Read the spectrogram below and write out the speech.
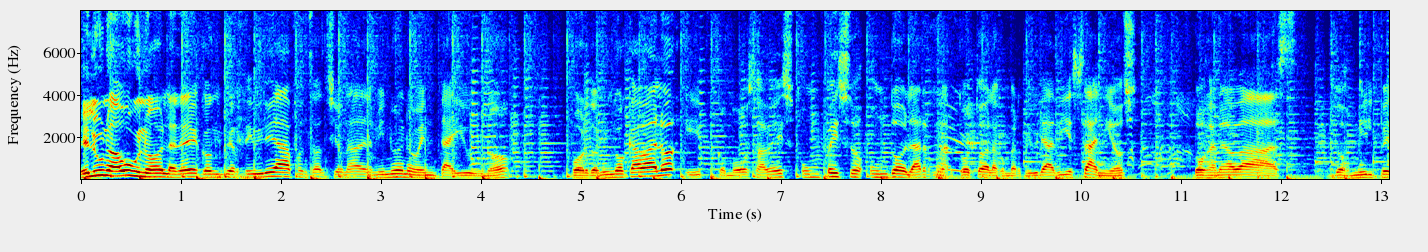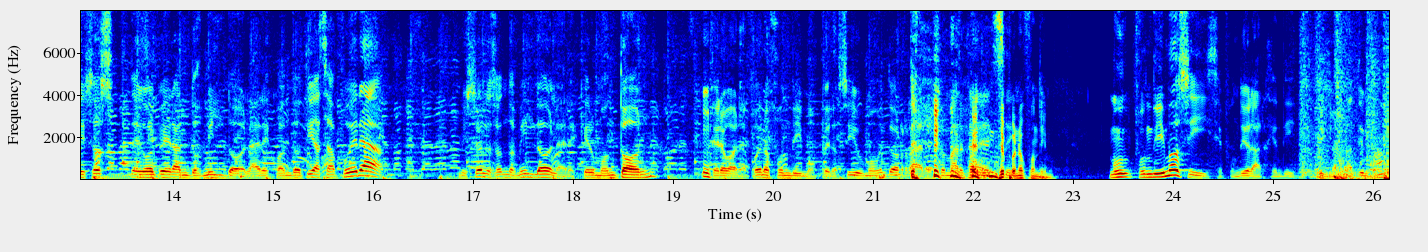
El 1 a 1, la ley de convertibilidad, fue sancionada en 1991 por Domingo Cavallo y, como vos sabés, un peso, un dólar, marcó toda la convertibilidad 10 años. Vos ganabas 2 mil pesos, de golpe eran 2 mil dólares. Cuando te ibas afuera, mis sueldos son 2 mil dólares, que era un montón. Pero bueno, después nos fundimos. Pero sí, un momento raro. Un- Después nos fundimos. Mu- Fundimos y se fundió la Argentina. Dato importante.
